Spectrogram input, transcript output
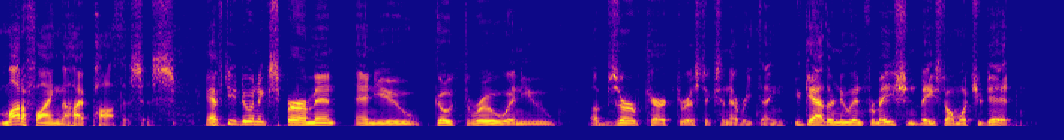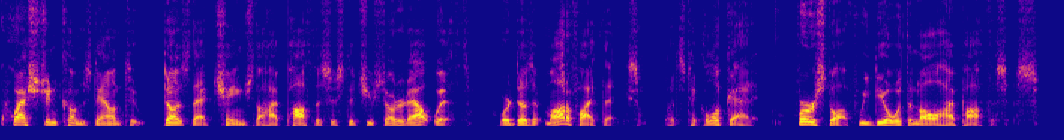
modifying the hypothesis. After you do an experiment and you go through and you observe characteristics and everything, you gather new information based on what you did. Question comes down to does that change the hypothesis that you started out with? Or does it modify things? Let's take a look at it. First off, we deal with the null hypothesis.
